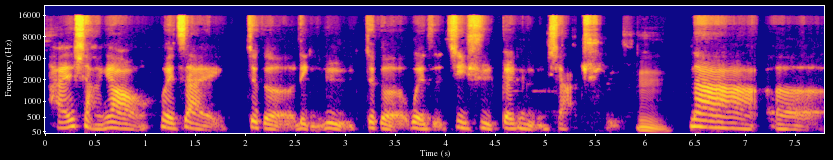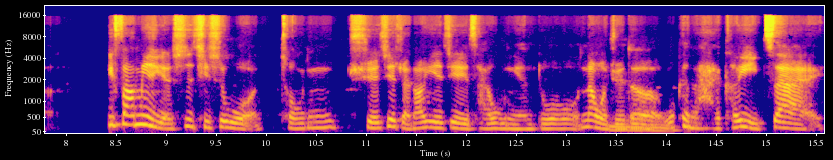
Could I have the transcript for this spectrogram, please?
还想要会在这个领域这个位置继续耕耘下去。嗯，那呃，一方面也是，其实我从学界转到业界也才五年多，那我觉得我可能还可以在。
